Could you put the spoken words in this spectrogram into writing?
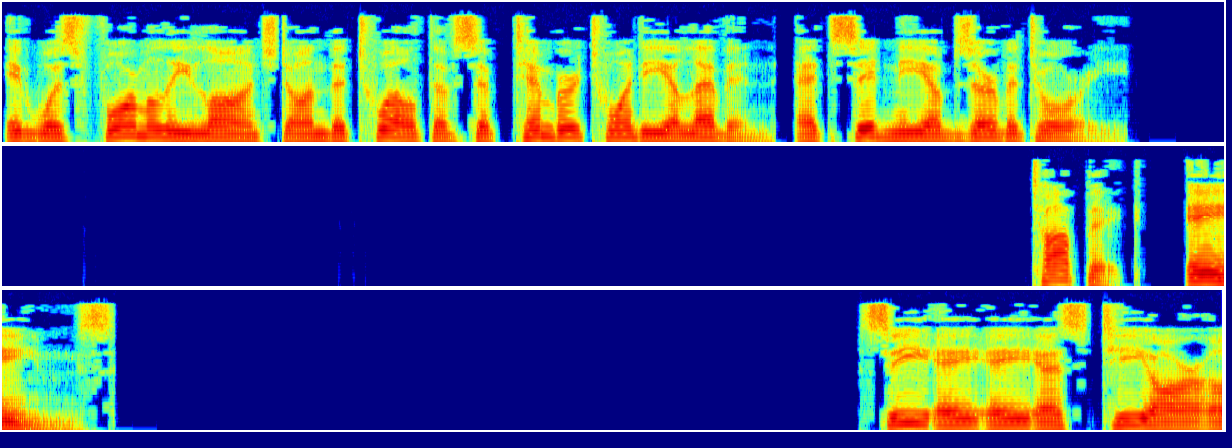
It was formally launched on 12 September 2011, at Sydney Observatory. Aims CAASTRO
